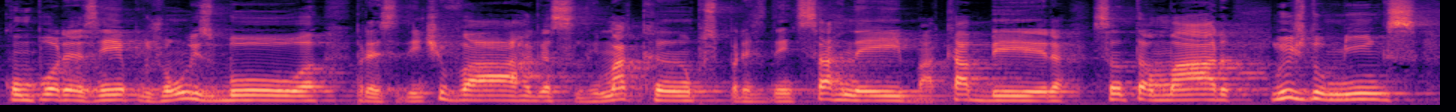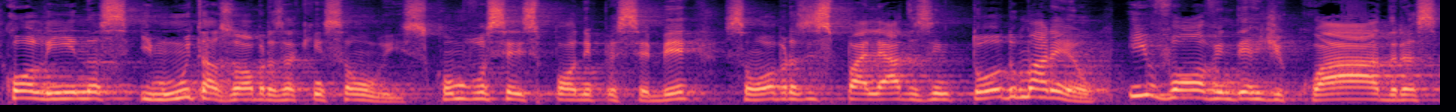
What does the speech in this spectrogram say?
como por exemplo João Lisboa, Presidente Vargas, Lima Campos, Presidente Sarney, Bacabeira, Santa Amaro, Luiz Domingues, Colinas e muitas obras aqui em São Luís. Como vocês podem perceber, são obras espalhadas em todo o Maranhão. Envolvem desde quadras,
